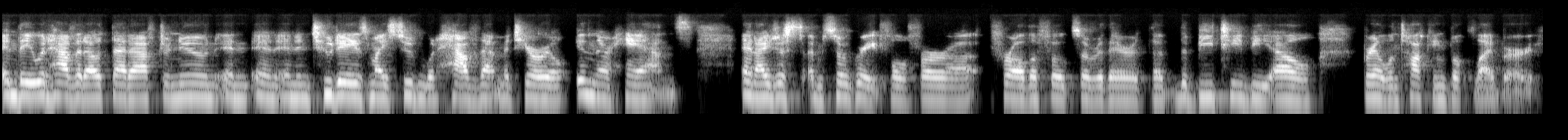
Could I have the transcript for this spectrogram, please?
and they would have it out that afternoon and, and, and in two days my student would have that material in their hands. And i just i'm so grateful for uh, for all the folks over there at the, the btbl braille and talking book library.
